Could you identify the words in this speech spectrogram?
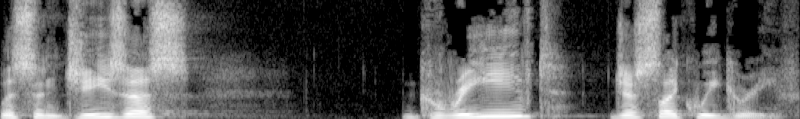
Listen, Jesus grieved just like we grieve.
